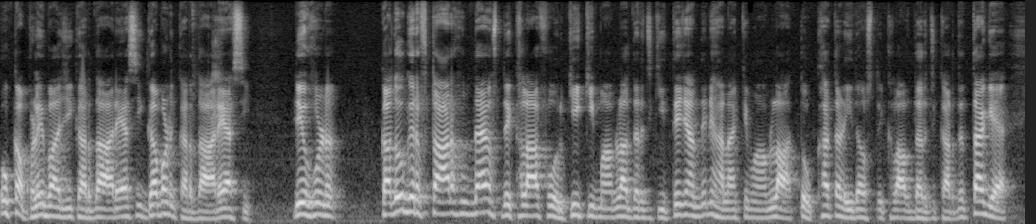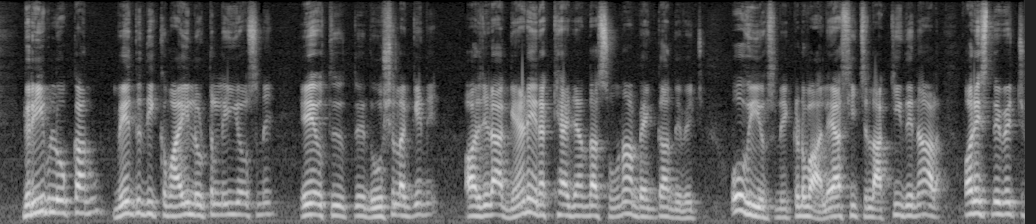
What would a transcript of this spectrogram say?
ਉਹ ਘਪਲੇਬਾਜ਼ੀ ਕਰਦਾ ਆ ਰਿਹਾ ਸੀ ਗਬਨ ਕਰਦਾ ਆ ਰਿਹਾ ਸੀ। ਤੇ ਹੁਣ ਕਦੋਂ ਗ੍ਰਿਫਤਾਰ ਹੁੰਦਾ ਹੈ, ਉਸ ਦੇ ਖਿਲਾਫ ਹੋਰ ਕੀ ਕੀ ਮਾਮਲਾ ਦਰਜ ਕੀਤੇ ਜਾਂਦੇ ਨੇ? ਹਾਲਾਂਕਿ ਮਾਮਲਾ ਧੋਖਾਧੜੀ ਦਾ ਉਸ ਦੇ ਖਿਲਾਫ ਦਰਜ ਕਰ ਦਿੱਤਾ ਗਿਆ ਗਰੀਬ ਲੋਕਾਂ ਨੂੰ ਮਿਹਨਤ ਦੀ ਕਮਾਈ ਲੁੱਟ ਲਈ ਹੈ ਉਸਨੇ। ਇਹ ਉੱਤੇ ਉੱਤੇ ਦੋਸ਼ ਲੱਗੇ ਨੇ। ਔਰ ਜਿਹੜਾ ਗਹਿਣੇ ਰੱਖਿਆ ਜਾਂਦਾ ਸੋਨਾ ਬੈਂਕਾਂ ਦੇ ਵਿੱਚ, ਉਹ ਵੀ ਉਸਨੇ ਕਢਵਾ ਲਿਆ ਸੀ ਚਲਾਕੀ ਦੇ ਨਾਲ। ਔਰ ਇਸ ਦੇ ਵਿੱਚ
